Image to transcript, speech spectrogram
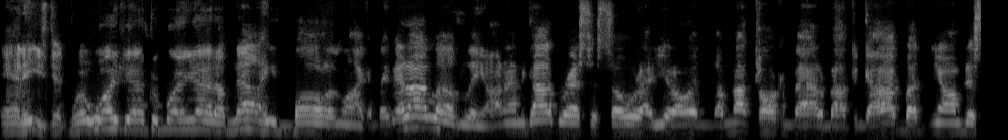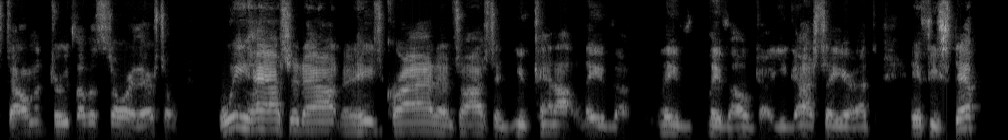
And he said, Well, why'd you have to bring that up? Now he's bawling like a baby. And I love Leon, and God rest his soul. Uh, you know, and I'm not talking bad about the guy, but, you know, I'm just telling the truth of the story there. So we hashed it out, and he's crying. And so I said, You cannot leave the leave leave the hotel. You got to stay here. If you step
